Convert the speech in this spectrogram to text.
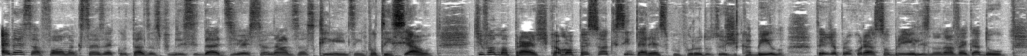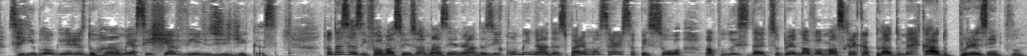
É dessa forma que são executadas as publicidades direcionadas aos clientes em potencial. De forma prática, uma pessoa que se interessa por produtos de cabelo tende a procurar sobre eles no navegador, seguir blogueiras do ramo e assistir a vídeos de dicas. Todas essas informações armazenadas e combinadas para mostrar a essa pessoa uma publicidade sobre a nova máscara capilar do mercado, por exemplo.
